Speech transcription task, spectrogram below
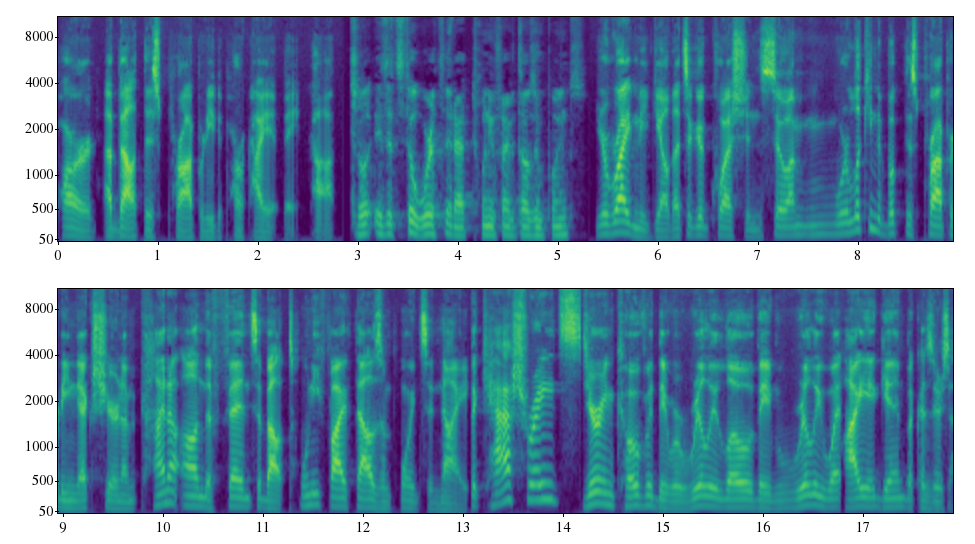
part about this property, the Park Hyatt Bangkok. So is it still worth it at 25,000 points? You're right, Miguel. That's a good question. So I'm we're looking to book this property next year, and I'm kind of on the fence about 25,000 points a night. The cash rates during COVID they were really low. They really went high again because there's a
